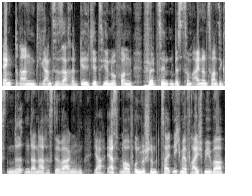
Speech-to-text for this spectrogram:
Denkt dran, die ganze Sache gilt jetzt hier nur von 14. bis zum 21.03. Danach ist der Wagen ja erstmal auf unbestimmte Zeit nicht mehr freispielbar.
